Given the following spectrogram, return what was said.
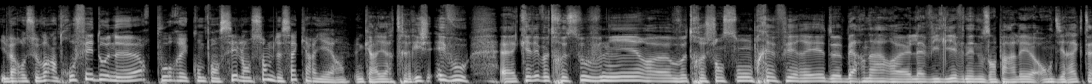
Il va recevoir un trophée d'honneur pour récompenser l'ensemble de sa carrière. Une carrière très riche. Et vous, euh, quel est votre souvenir, euh, votre chanson préférée de Bernard euh, Lavillier? Venez nous en parler en direct.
